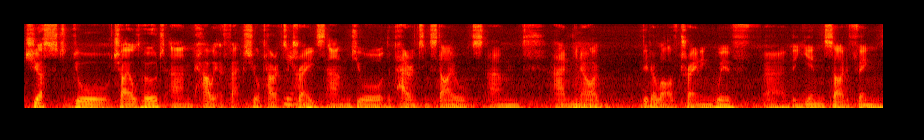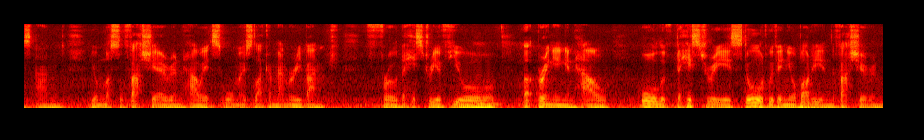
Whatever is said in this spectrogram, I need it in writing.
just your childhood and how it affects your character Yeah. traits and your the parenting styles. Um, and you know, I did a lot of training with uh, the yin side of things and your muscle fascia and how it's almost like a memory bank for the history of your upbringing and how all of the history is stored within your body and the fascia. And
